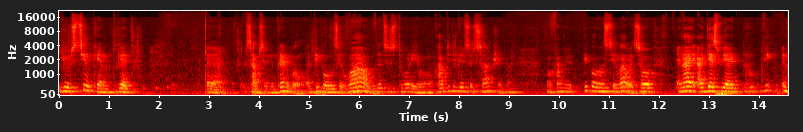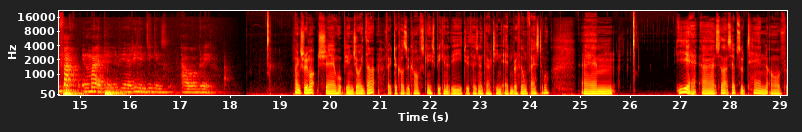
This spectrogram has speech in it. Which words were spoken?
you still can get uh, something incredible, and people will say, "Wow, that's a story," or "How did you get such subject?" or how you, people will still love it. So, and I, I guess we are, we, in fact, in my opinion, we are really digging our grave. Thanks very much. Um, hope you enjoyed that. Victor Kossakovsky speaking at the 2013 Edinburgh Film Festival. Um, yeah, uh, so that's episode 10 of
